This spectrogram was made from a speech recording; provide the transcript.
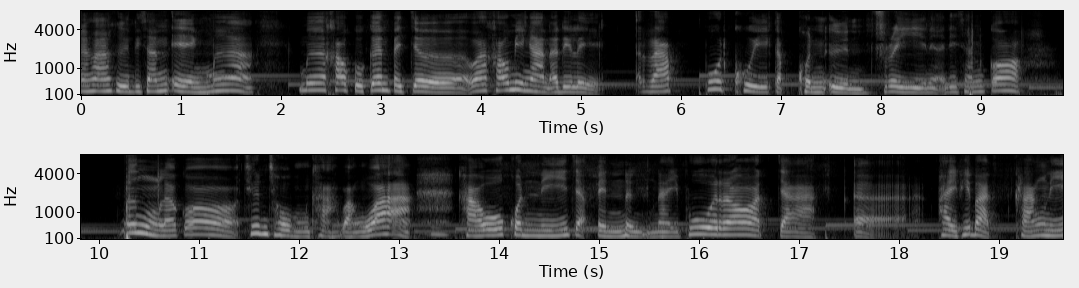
นะคะคือดิฉันเองเมื่อเมื่อเข้า Google ไปเจอว่าเขามีงานอดิเรกรับพูดคุยกับคนอื่นฟรีเนี่ยดิฉันก็ อึ้งแล้วก็ชื่นชมค่ะ หวังว่าเขาคนนี้จะเป็นหนึ่งในผู้รอดจากภัยพิบัติครั้งนี้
